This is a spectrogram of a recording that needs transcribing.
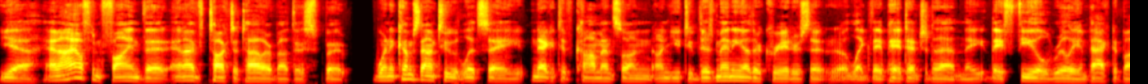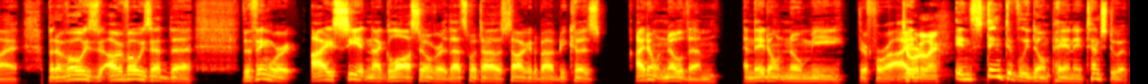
Yeah. And I often find that, and I've talked to Tyler about this, but when it comes down to let's say negative comments on on youtube there's many other creators that uh, like they pay attention to that and they they feel really impacted by it. But i've always i've always had the the thing where i see it and i gloss over it. That's what tyler's talking about because i don't know them and they don't know me. Therefore, I totally. instinctively don't pay any attention to it.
